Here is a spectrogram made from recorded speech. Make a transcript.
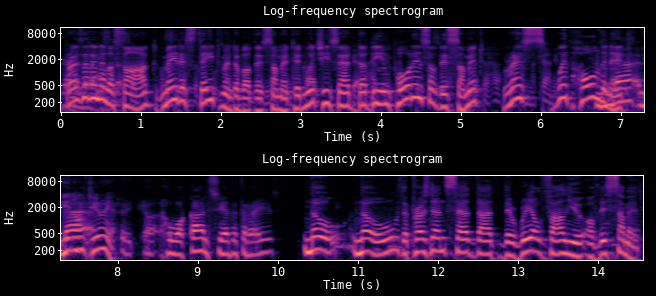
President al-Assad made a statement about this summit in which he said that the importance of this summit rests with holding it in Algeria. هو قال سيادة الرئيس No, no, the president said that the real value of this summit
